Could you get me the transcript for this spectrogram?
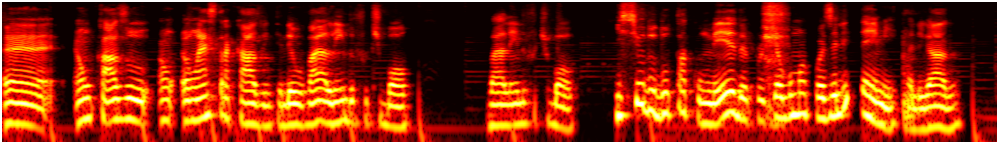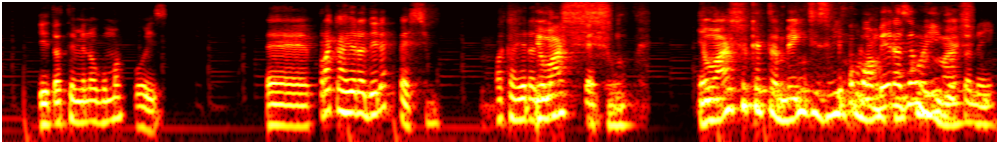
é, é um caso, é um, é um extra caso, entendeu? Vai além do futebol. Vai além do futebol. E se o Dudu tá com medo, é porque alguma coisa ele teme, tá ligado? Ele tá temendo alguma coisa. É, pra carreira dele é péssimo. Pra carreira eu dele é acho, é péssimo. Eu acho que é também desvincular. o Palmeiras um é horrível também.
